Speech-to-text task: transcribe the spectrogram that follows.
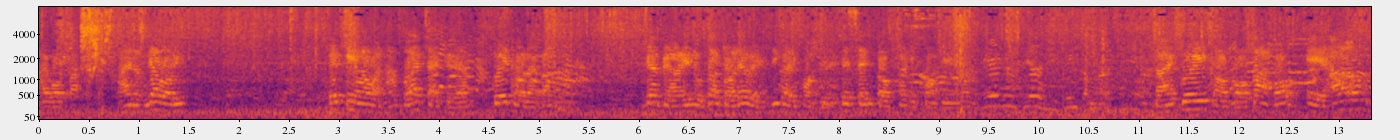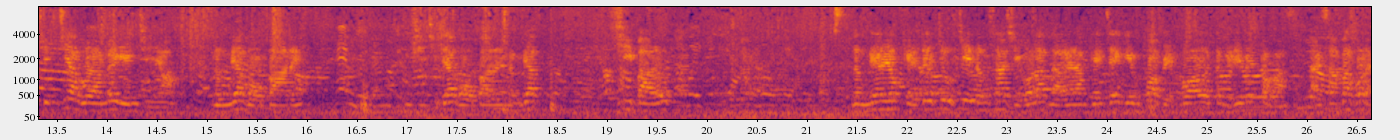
来五百，来两只无？你变好玩啊？不爱宰绝啊？龟头来吧。这边你有够大了未？你家己看下，这深度家己看下啦。来龟头五百块，哎，阿龙真正有人要赢钱哦，两粒五百呢，不是一粒五百呢，两粒四百咯。两粒用客对煮，这两三四五六六个人客，这金破平破好，等于你要多啊？来三百块来，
